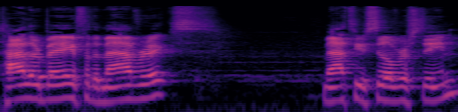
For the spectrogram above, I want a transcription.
Tyler Bey for the Mavericks. Matthew Silverstein.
